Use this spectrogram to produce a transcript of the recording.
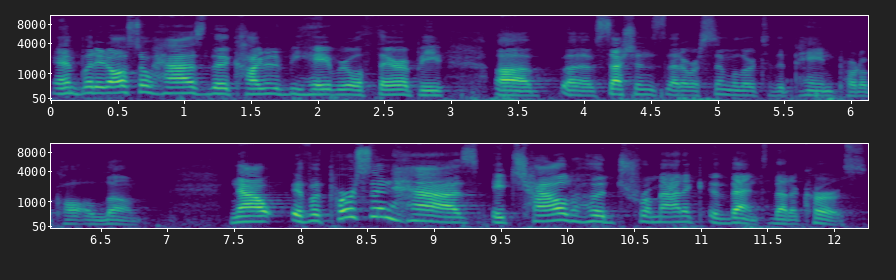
and, but it also has the cognitive behavioral therapy uh, uh, sessions that are similar to the pain protocol alone. Now, if a person has a childhood traumatic event that occurs,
